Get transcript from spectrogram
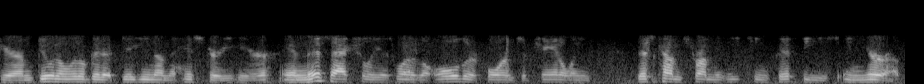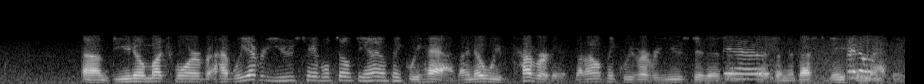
here. I'm doing a little bit of digging on the history here, and this actually is one of the older forms of channeling. This comes from the 1850s in Europe. Um, do you know much more about? Have we ever used table tilting? I don't think we have. I know we've covered it, but I don't think we've ever used it as, yeah. a, as an investigation method.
